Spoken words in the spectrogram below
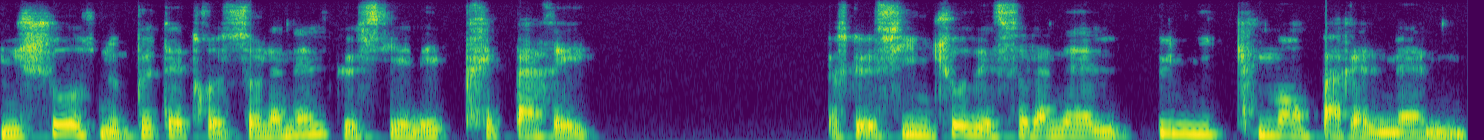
une chose ne peut être solennelle que si elle est préparée. Parce que si une chose est solennelle uniquement par elle-même,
